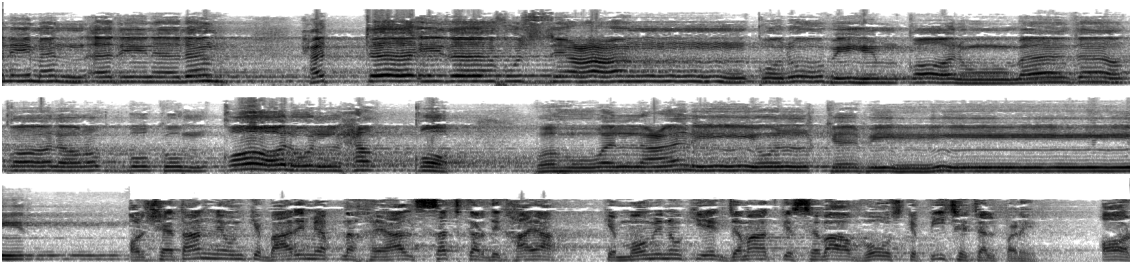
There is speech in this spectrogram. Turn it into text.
لمن أذن له حتى إذا فزع عن قلوبهم قالوا ماذا قال ربكم؟ قالوا الحق وهو العلي الكبير. اور شیطان نے ان کے بارے میں اپنا خیال سچ کر دکھایا کہ مومنوں کی ایک جماعت کے سوا وہ اس کے پیچھے چل پڑے اور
